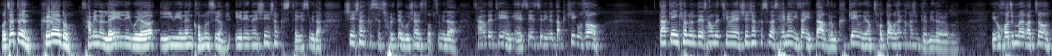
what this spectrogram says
어쨌든 그래도 3위는 레일리고요. 2위는 검은 수염, 1위는 신샹크스 되겠습니다. 신샹크스 절대 무시할 수 없습니다. 상대팀 SS 리그 딱 키고서 딱 게임 켰는데 상대팀에 신샹크스가 3명 이상 있다. 그럼 그 게임은 그냥 졌다고 생각하시면 됩니다, 여러분. 이거 거짓말 같죠?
